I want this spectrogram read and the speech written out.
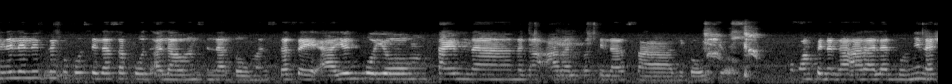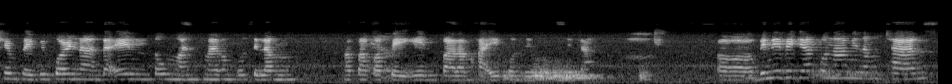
nililibre ko po sila sa food allowance nila two months. Kasi, ah, yun po yung time na nag-aaral po sila sa negosyo. Kung ang pinag-aaralan po nila, siyempre, before na the end two months, mayroon po silang mapapapay-in para makaipon din po sila. Uh, binibigyan po namin ng chance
